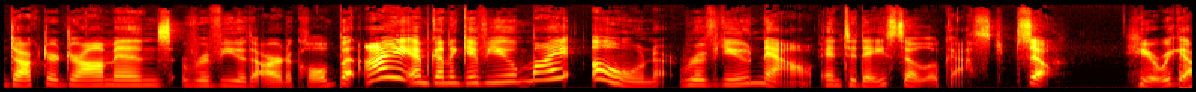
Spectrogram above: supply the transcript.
Dr. Drummond's review of the article, but I am going to give you my own review now in today's solo cast. So, here we go.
